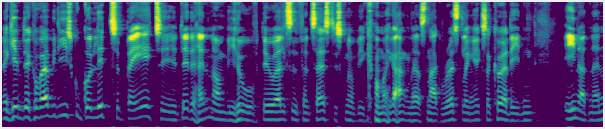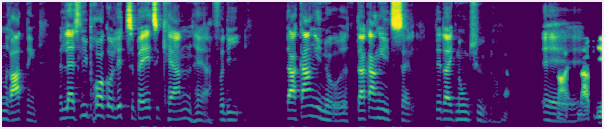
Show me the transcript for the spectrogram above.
Men Kim, det kunne være, at vi lige skulle gå lidt tilbage til det, det handler om. Vi jo, det er jo altid fantastisk, når vi kommer i gang med at snakke wrestling, ikke? så kører det i den ene og den anden retning. Men lad os lige prøve at gå lidt tilbage til kernen her, fordi der er gang i noget. Der er gang i et salg. Det er der ikke nogen tvivl om. Ja. Øh, nej, nej, fordi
